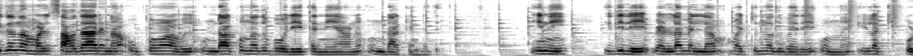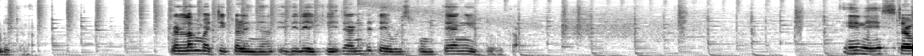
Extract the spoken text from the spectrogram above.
ഇത് നമ്മൾ സാധാരണ ഉപ്പുമാവ് ഉണ്ടാക്കുന്നത് പോലെ തന്നെയാണ് ഉണ്ടാക്കേണ്ടത്. ഇനി ഇതിലെ വെള്ളമെല്ലാം വറ്റുന്നത് വരെ ഒന്ന് ഇളക്കി കൊടുക്കണം. വെള്ളം വറ്റിക്കഴിഞ്ഞാൽ ഇതിലേക്ക് രണ്ട് ടേബിൾ സ്പൂൺ തേങ്ങ ഇട്ട് കൊടുക്കാം. ഇനി സ്റ്റൗ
